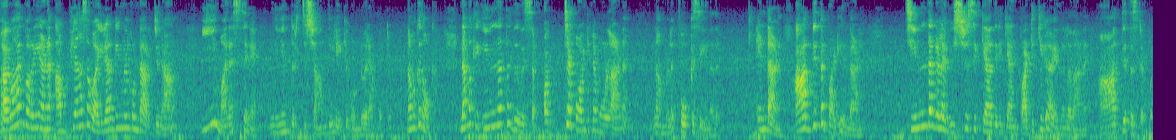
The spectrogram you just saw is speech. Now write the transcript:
ഭഗവാൻ പറയാണ് അഭ്യാസ വൈരാഗ്യങ്ങൾ കൊണ്ട് അർജുന ഈ മനസ്സിനെ നിയന്ത്രിച്ച് ശാന്തിയിലേക്ക് കൊണ്ടുവരാൻ പറ്റും. നമുക്ക് നോക്കാം. നമുക്ക് ഇന്നത്തെ ദിവസം ഒറ്റ പോയിന്റിന്റെ മുകളിലാണ് നമ്മൾ ഫോക്കസ് ചെയ്യുന്നത്. എന്താണ്? ആദ്യത്തെ പടി എന്താണ്? ചിന്തകളെ വിശ്വസിക്കാതിരിക്കാൻ പഠിക്കുക എന്നുള്ളതാണ് ആദ്യത്തെ സ്റ്റെപ്പ്.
